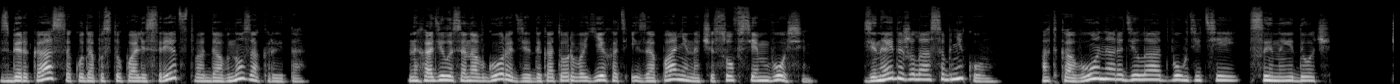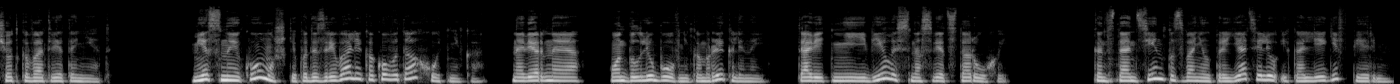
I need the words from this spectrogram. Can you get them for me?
Сберкасса, куда поступали средства, давно закрыта. Находилась она в городе, до которого ехать из Апанина часов 7-8. Зинаида жила особняком. От кого она родила двух детей, сына и дочь? Четкого ответа нет. Местные кумушки подозревали какого-то охотника. Наверное, он был любовником Рыклиной, та ведь не явилась на свет старухой. Константин позвонил приятелю и коллеге в Пермь.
